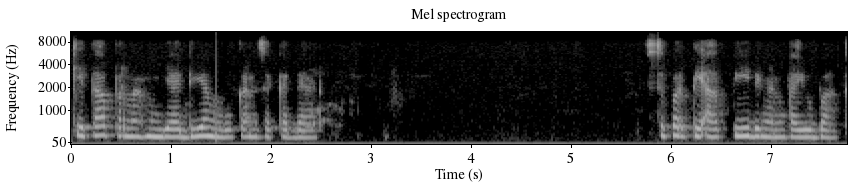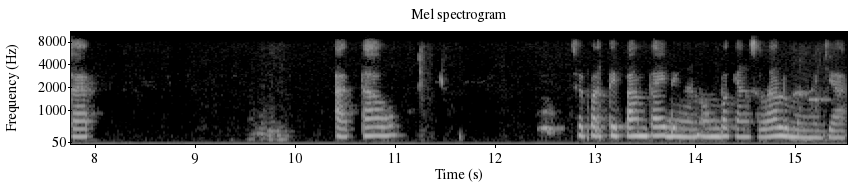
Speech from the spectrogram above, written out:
Kita pernah menjadi yang bukan sekedar seperti api dengan kayu bakar atau seperti pantai dengan ombak yang selalu mengejar.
